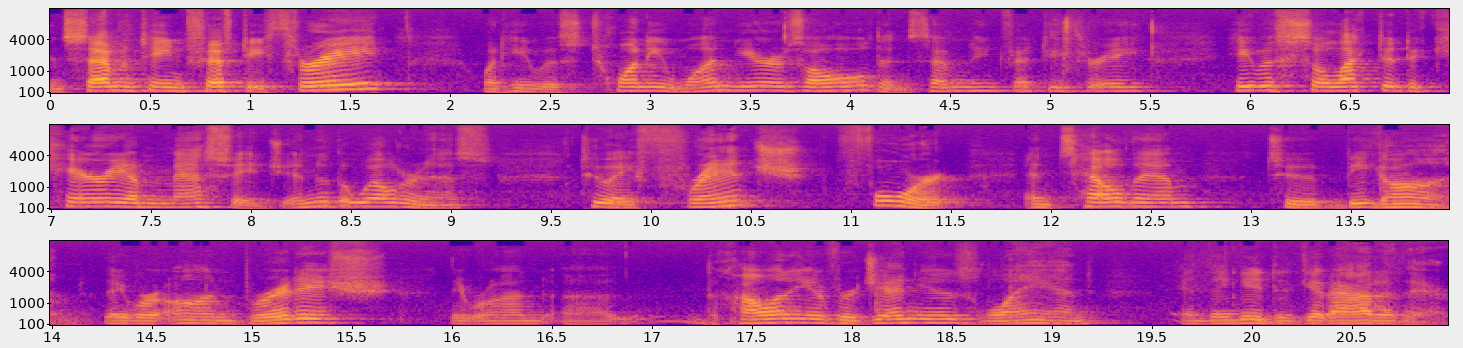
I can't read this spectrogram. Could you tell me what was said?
In 1753, when he was 21 years old, in 1753, he was selected to carry a message into the wilderness to a French fort and tell them to be gone. They were on British, they were on uh, the colony of Virginia's land, and they needed to get out of there.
